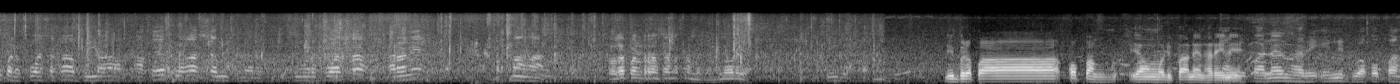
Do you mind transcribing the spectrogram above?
Para puasa ka, buya akaya puasa. Siguro puasa, arane mangan. Soalnya penerasan sama lor ya. Ini berapa kopang yang mau dipanen hari ini? Yang dipanen hari ini dua kopang.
